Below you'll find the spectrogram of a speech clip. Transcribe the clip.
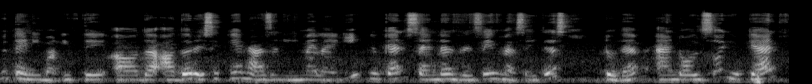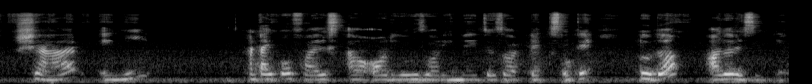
with anyone if they uh, the other recipient has an email id you can send and receive messages to them and also you can share any type of files uh, audios or images or text okay to the other recipient.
